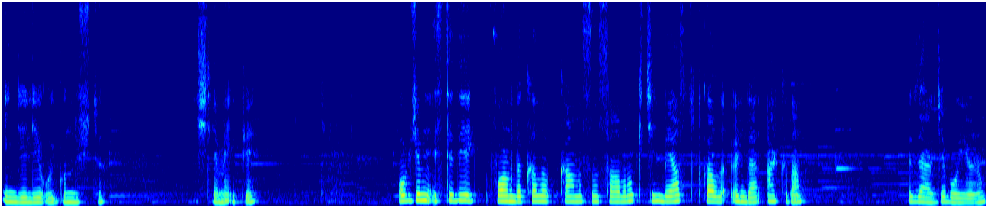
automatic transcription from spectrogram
inceliğe uygun düştü. işleme ipi. Objemin istediği formda kal kalmasını sağlamak için beyaz tutkalla önden arkadan güzelce boyuyorum.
